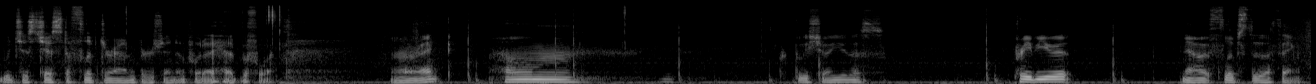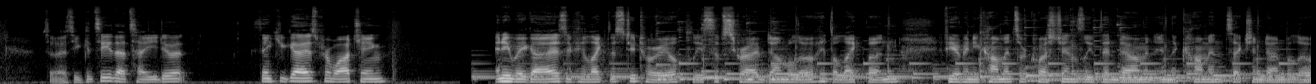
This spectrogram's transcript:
which is just a flipped around version of what I had before. Alright home quickly show you this preview it now it flips to the thing so as you can see that's how you do it thank you guys for watching Anyway guys, if you like this tutorial, please subscribe down below, hit the like button. If you have any comments or questions, leave them down in the comment section down below.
